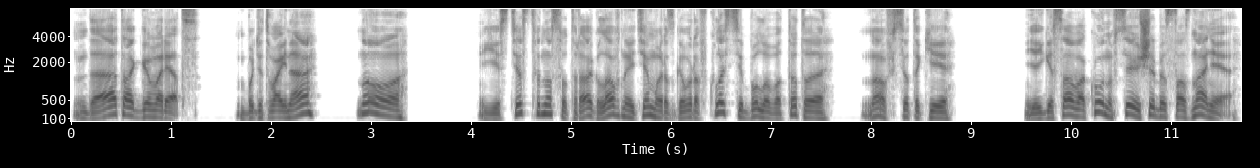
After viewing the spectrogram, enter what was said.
Да, так говорят. Будет война? Ну... Естественно, с утра главной темой разговора в классе было вот это, но все таки Егисава Кун все еще без сознания.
